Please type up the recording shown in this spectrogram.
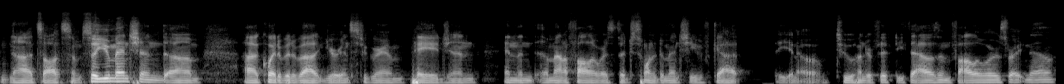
No, it's awesome. So you mentioned um, uh, quite a bit about your Instagram page and and the amount of followers. I just wanted to mention you've got you know 250,000 followers right now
